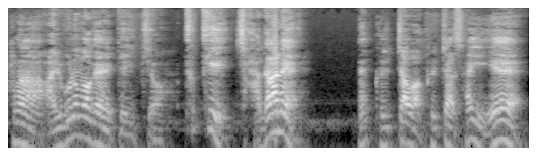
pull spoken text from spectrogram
하나 알고 넘어가야 할게 있죠. 특히 자간의 예, 글자와 글자 사이에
